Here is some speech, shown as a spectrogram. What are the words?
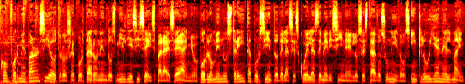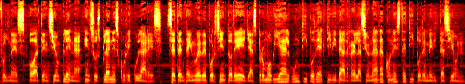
Conforme Barnes y otros reportaron en 2016 para ese año, por lo menos 30% de las escuelas de medicina en los Estados Unidos incluían el mindfulness o atención plena en sus planes curriculares. 79% de ellas promovía algún tipo de actividad relacionada con este tipo de meditación.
